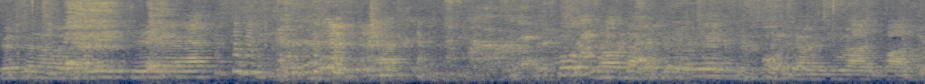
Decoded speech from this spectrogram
köszönöm a segítségedet. Hozta a Mikulás bácsi.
